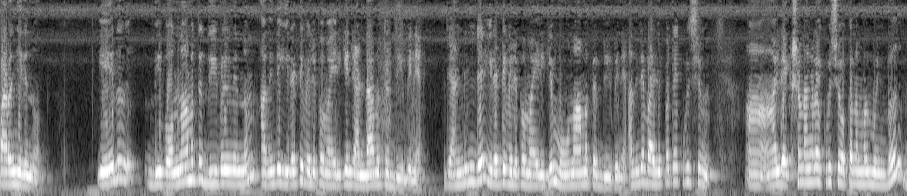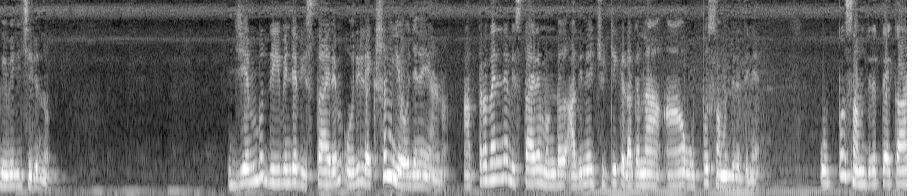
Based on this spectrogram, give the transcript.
പറഞ്ഞിരുന്നു. ഏത് ദ്വീപ് ഒന്നാമത്തെ ദ്വീപിൽ നിന്നും അതിന്റെ ഇരട്ടി വലിപ്പമായിരിക്കും രണ്ടാമത്തെ ദ്വീപിന്. രണ്ടിന്റെ ഇരട്ടി വലിപ്പമായിരിക്കും മൂന്നാമത്തെ ദ്വീപിന്. അതിന്റെ വലിപ്പത്തെക്കുറിച്ചും ആ ലക്ഷണങ്ങളെക്കുറിച്ചും ഒക്കെ നമ്മൾ മുൻപ് വിവരിച്ചിരുന്നു. ജംബു ദ്വീപിന്റെ വിസ്താരം ഒരു ലക്ഷം യോജനയാണ്. അത്ര തന്നെ വിസ്താരമുണ്ട് അതിനെ ചുറ്റിക്കിടക്കുന്ന ആ ഉപ്പ് സമുദ്രത്തിന്. ഉപ്പ് സമുദ്രത്തെക്കാൾ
